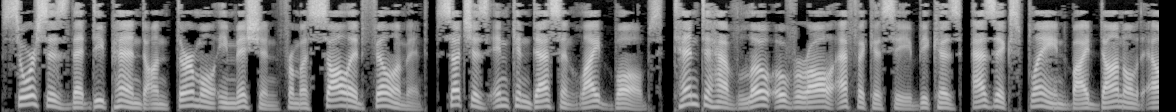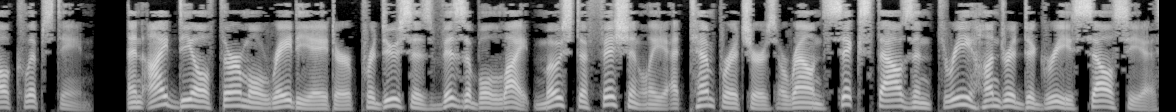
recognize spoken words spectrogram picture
Sources that depend on thermal emission from a solid filament, such as incandescent light bulbs, tend to have low overall efficacy because, as explained by Donald L. Klipstein, an ideal thermal radiator produces visible light most efficiently at temperatures around 6300 degrees Celsius,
